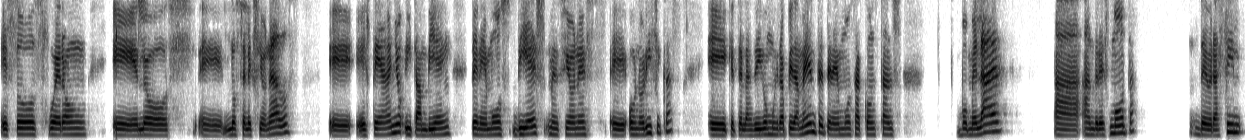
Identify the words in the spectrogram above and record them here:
Esos fueron eh, los, eh, los seleccionados eh, este año y también tenemos 10 menciones honoríficas que te las digo muy rápidamente. Tenemos a Constance Bomelar, a Andrés Mota de Brasil,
